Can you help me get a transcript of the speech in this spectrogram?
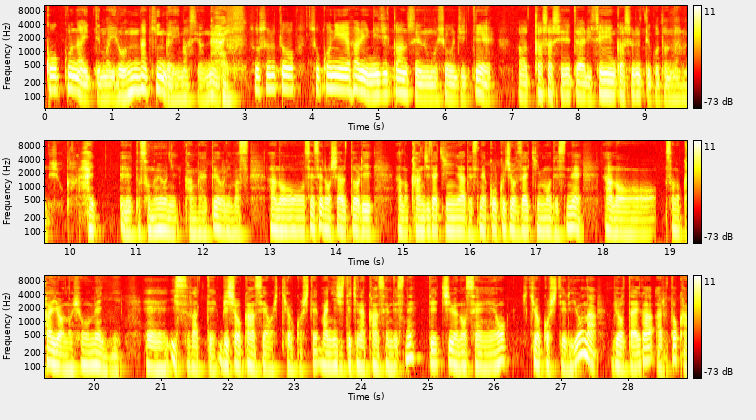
口腔内ってまあいろんな菌がいますよね、はい、そうするとそこにやはり二次感染も生じて悪化させたり遷延化するっていうことになるんでしょうか？はいえーと、そのように考えております。あの先生のおっしゃる通りあのカンジダ菌やですね口腔常在菌もですねあのその潰瘍の表面に、えー、居座って微小感染を引き起こして、まあ、二次的な感染ですねで治癒の遷延を引き起こしているような病態があると考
